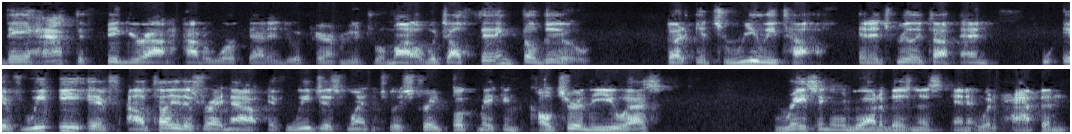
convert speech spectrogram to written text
They have to figure out how to work that into a pari-mutuel model, which I'll think they'll do, but it's really tough. And it's really tough. And if we, if I'll tell you this right now, if we just went to a straight bookmaking culture in the US, racing would go out of business and it would happen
